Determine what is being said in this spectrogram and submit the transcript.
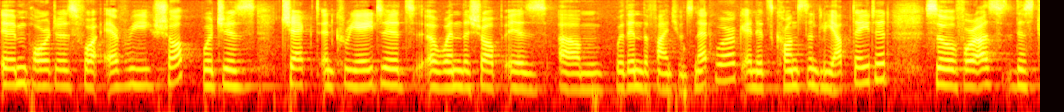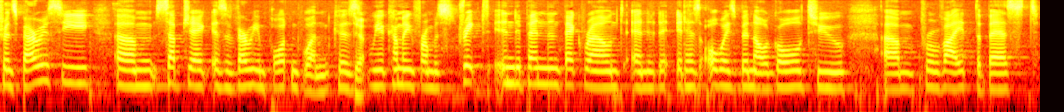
importers for every shop, which is checked and created uh, when the shop is um, within the FineTunes network, and it's constantly updated. So for us, this transparency um, subject is a very important one because Yeah. we are coming from a strict independent background, and it, it has always been our goal to um, provide the best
